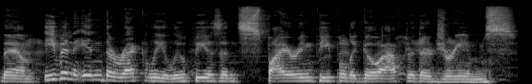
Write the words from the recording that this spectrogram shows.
Damn, even indirectly, Luffy is inspiring people to go after their dreams.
